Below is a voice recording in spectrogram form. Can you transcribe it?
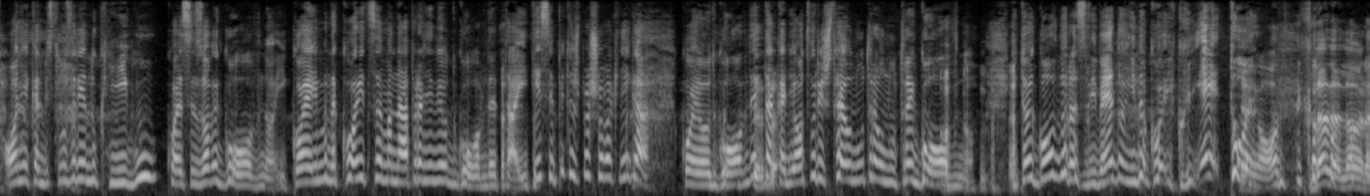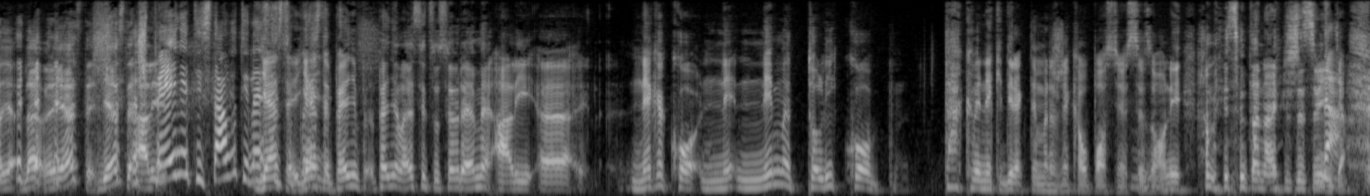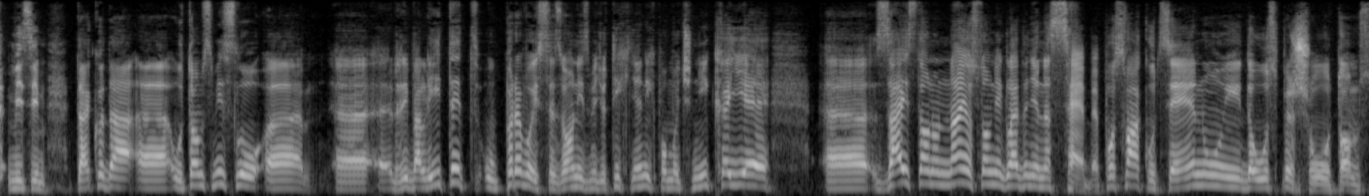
on je, kad biste uzeli jednu knjigu koja se zove Govno i koja ima na koricama napravljeni od govneta i ti se pitaš baš ova knjiga koja je od govneta, kad je otvoriš šta je unutra, unutra je govno. I to je govno razliveno i na koji, koji e, to je on. Da, da, dobro, ja- da, jeste, jeste, Znaš, ali... penje ti, stalno ti lesticu Jeste, penje. jeste, penje, penje lesticu sve vreme, ali uh, nekako ne, nema toliko takve neke direktne mržnje kao u posljednjoj sezoni, a mislim ta najviše sviđa. Da. Mislim, tako da uh, u tom smislu uh, uh, rivalitet u prvoj sezoni između tih njenih pomoćnika je e, zaista ono najosnovnije gledanje na sebe, po svaku cenu i da uspeš u tom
